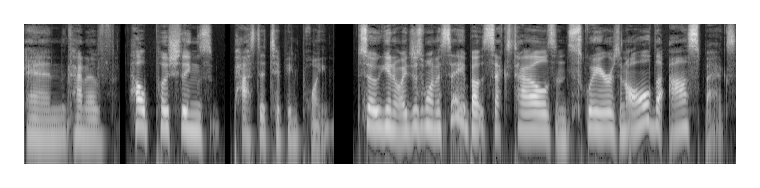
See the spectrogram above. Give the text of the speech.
and kind of help push things past a tipping point so, you know, I just want to say about sextiles and squares and all the aspects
